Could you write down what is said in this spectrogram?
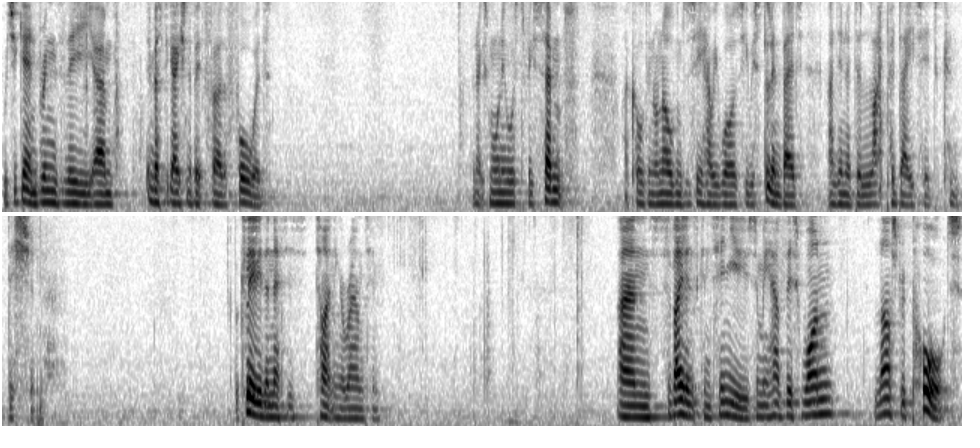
which again brings the um, investigation a bit further forward. The next morning, August 27th, I called in on Oldham to see how he was. He was still in bed and in a dilapidated condition. But clearly, the net is tightening around him. And surveillance continues, and we have this one last report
